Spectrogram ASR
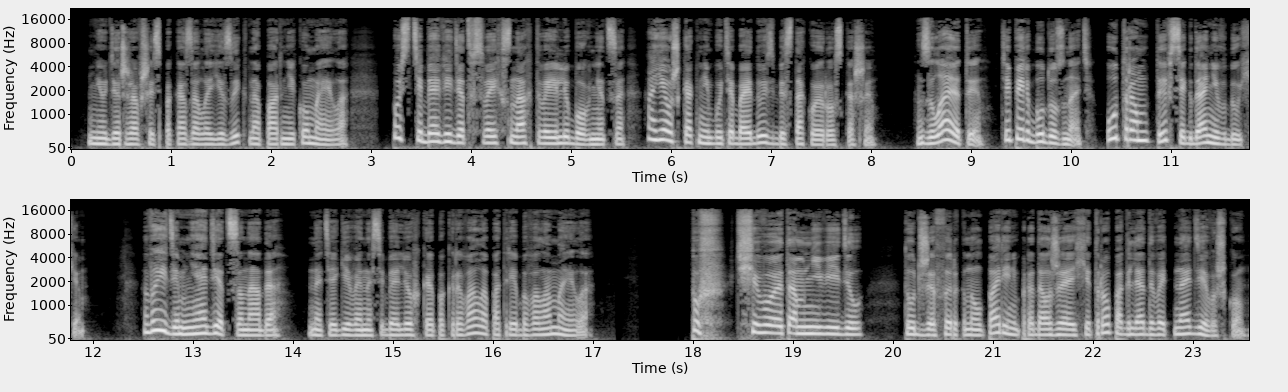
— не удержавшись, показала язык напарнику Мейла. «Пусть тебя видят в своих снах твои любовницы, а я уж как-нибудь обойдусь без такой роскоши». «Злая ты, теперь буду знать. Утром ты всегда не в духе». «Выйди, мне одеться надо», — натягивая на себя легкое покрывало, потребовала Мейла. «Пуф, чего я там не видел?» Тут же фыркнул парень, продолжая хитро поглядывать на девушку.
